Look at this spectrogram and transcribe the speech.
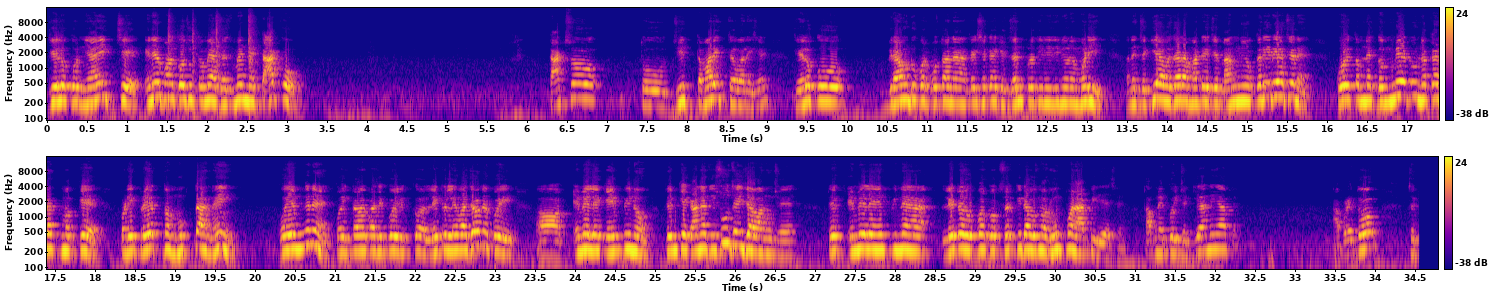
જે લોકો ન્યાયિક છે, એને પણ કહું છું, તમે આ જજમેન્ટને ટાંકો. ટાંકશો તો જીત તમારી જ થવાની છે. જે લોકો ગ્રાઉન્ડ ઉપર પોતાના કહી શકાય કે જનપ્રતિનિધિઓને મળી અને જગ્યા વધારા માટે જે માંગણીઓ કરી રહ્યા છે ને, કોઈ તમને ગમે એટલું નકારાત્મક કે, પણ એ પ્રયત્ન મૂકતા નહીં. કોઈ એમ ને, કોઈ તમારી પાસે કોઈ લેટર લેવા જાઓ ને, કોઈ એમએલએ કે એમપીનો તો એમ કે આનાથી શું થઈ જવાનું છે? તો એમએલએ એમપીના લેટર ઉપર કોઈ સર્કિટ હાઉસમાં રૂમ પણ આપી દે છે. આપને કોઈ જગ્યા નહીં આપે? આપણે તો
